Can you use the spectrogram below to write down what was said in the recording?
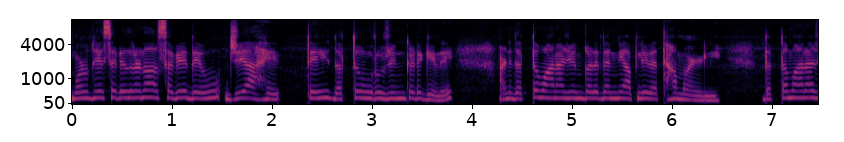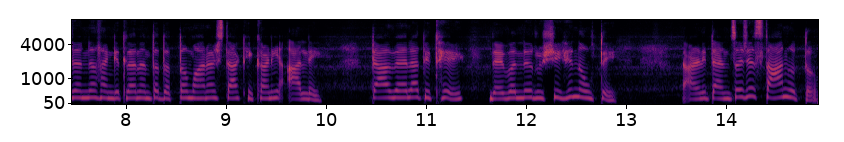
म्हणून हे सगळेजण सगळे देव जे आहेत ते दत्त गुरुजींकडे गेले आणि दत्त महाराजांकडे त्यांनी आपली व्यथा मांडली. दत्त महाराजांना सांगितल्यानंतर दत्त महाराज त्या ठिकाणी आले. त्यावेळेला तिथे दैवल्य ऋषी हे नव्हते. आणि त्यांचं जे स्थान होतं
